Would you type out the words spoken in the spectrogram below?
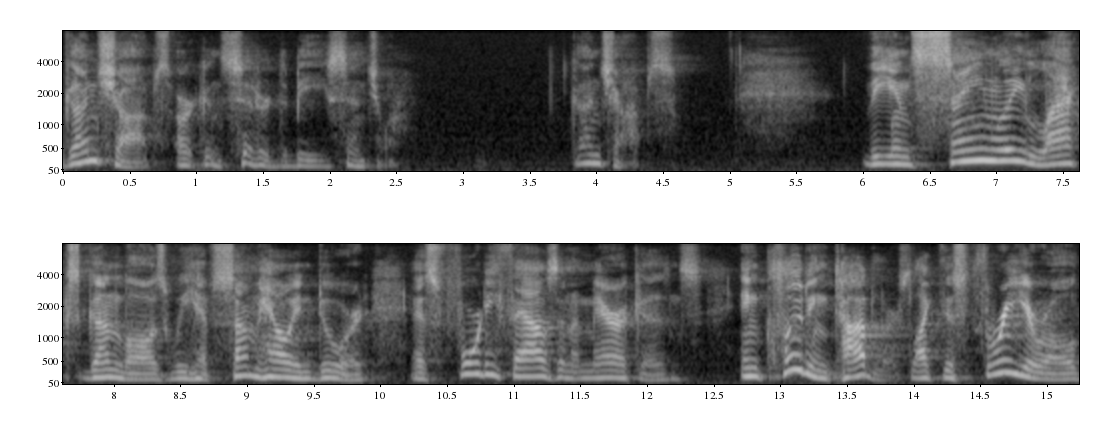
gun shops are considered to be essential. Gun shops. The insanely lax gun laws we have somehow endured as 40,000 Americans including toddlers, like this three year old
